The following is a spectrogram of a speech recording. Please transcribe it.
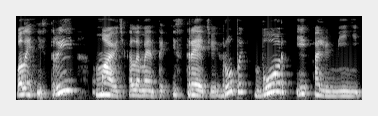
Валентність 3 мають елементи із третьої групи бор і алюміній.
